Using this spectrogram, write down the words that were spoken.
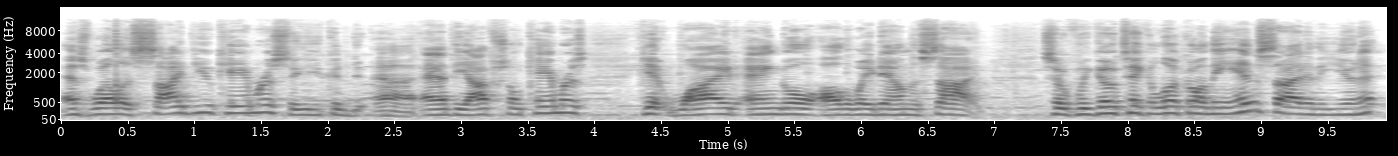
as well as side view cameras so you can uh, add the optional cameras, get wide angle all the way down the side. So if we go take a look on the inside of the unit,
